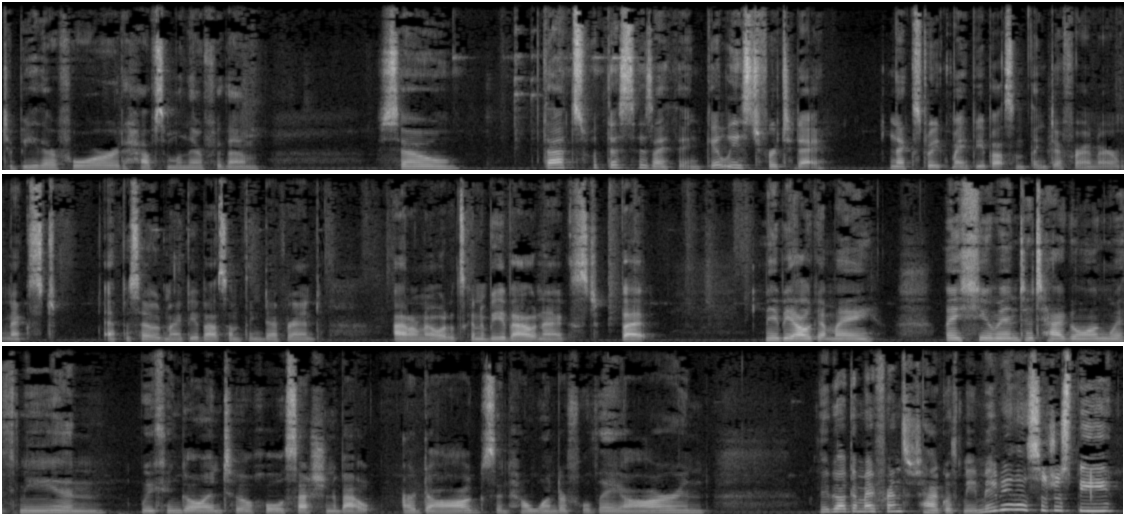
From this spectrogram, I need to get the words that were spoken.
to be there for or to have someone there for them. So that's what this is, I think, at least for today. Next week might be about something different, or next episode might be about something different. I don't know what it's going to be about next, but maybe I'll get my my human to tag along with me and we can go into a whole session about our dogs and how wonderful they are and maybe I'll get my friends to tag with me. Maybe this will just be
